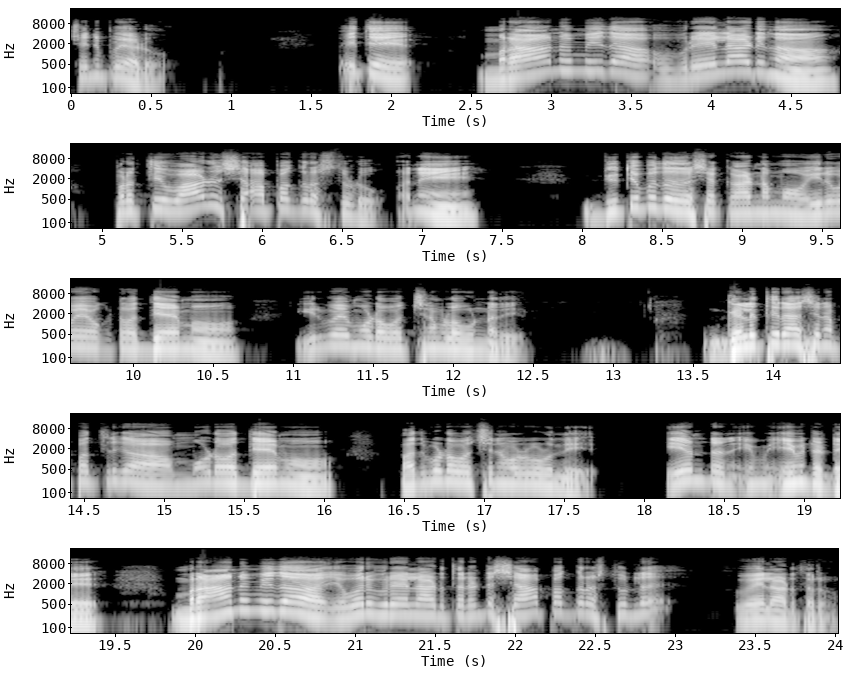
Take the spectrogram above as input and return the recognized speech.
చనిపోయాడు. అయితే మ్రాను మీద వ్రేలాడిన ప్రతివాడు శాపగ్రస్తుడు అని ద్వితీయపద దశ కాండము ఇరవై ఒకటో అధ్యాయము ఇరవై మూడవ వచనంలో ఉన్నది. గళితి రాసిన పత్రిక మూడవ అధ్యాయము పదమూడవ వచనం కూడా ఉంది. ఏమిట ఏమిటంటే మ్రాను మీద ఎవరు వేలాడతారంటే శాపగ్రస్తులే వేలాడతారు.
